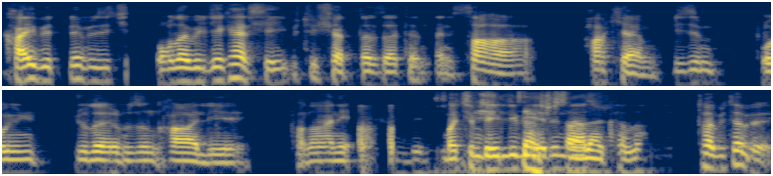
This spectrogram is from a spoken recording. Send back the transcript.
kaybetmemiz için olabilecek her şey bütün şartlar zaten hani saha, hakem, bizim oyuncularımızın hali falan hani maçın belli bir yerinden alakalı. Tabii tabii.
